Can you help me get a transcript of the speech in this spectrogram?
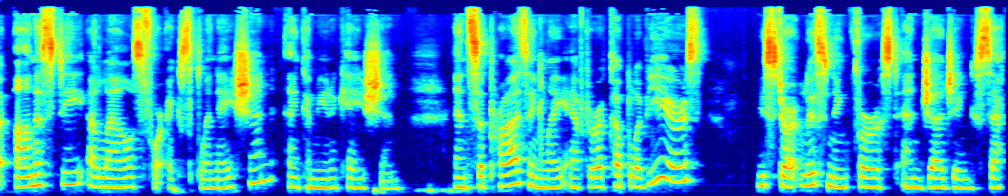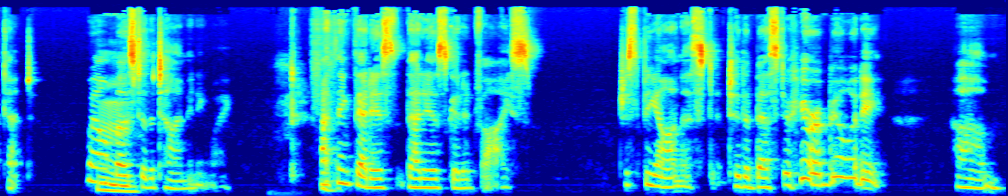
but honesty allows for explanation and communication. And surprisingly, after a couple of years, you start listening first and judging second. Well, Hmm. most of the time anyway. I think that is that is good advice. Just be honest to the best of your ability. Um,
